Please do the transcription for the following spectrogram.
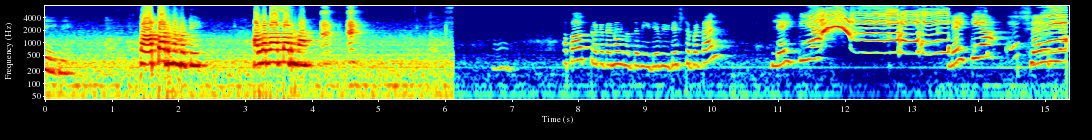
തേങ്ങ? പാപ്പാടുന്ന പട്ടി. അല്ല പാപ്പാടുന്ന അപ്പൊ അത്രയൊക്കെ തന്നെ ഉള്ളത്തെ വീഡിയോ വീഡിയോ ഇഷ്ടപ്പെട്ടാൽ ലൈക്ക് ചെയ്യുക ലൈക്ക് ചെയ്യുക ഷെയർ ചെയ്യുക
